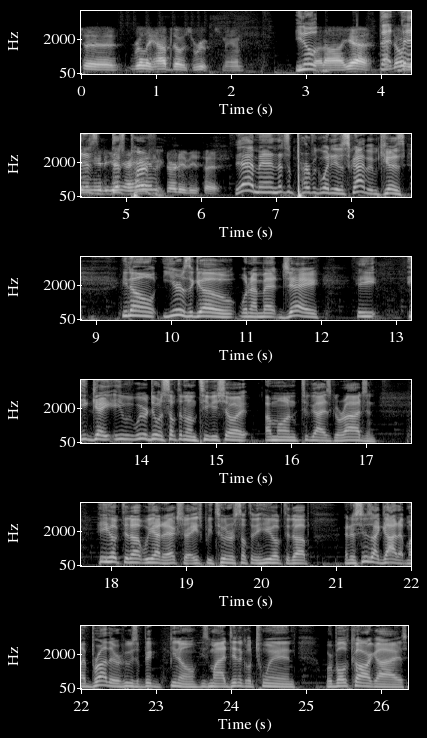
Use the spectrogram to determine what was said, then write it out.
to really have those roots, man. You know, But uh, yeah, that- you don't that even is- need to that's get your hands perfect. dirty these days. Yeah, man, that's a perfect way to describe it because, you know, years ago when I met Jay, he he gave he, we were doing something on a TV show. I, I'm on Two Guys Garage, and he hooked it up. We had an extra HP tuner or something. He hooked it up, and as soon as I got it, my brother, who's a big, you know, he's my identical twin. We're both car guys.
